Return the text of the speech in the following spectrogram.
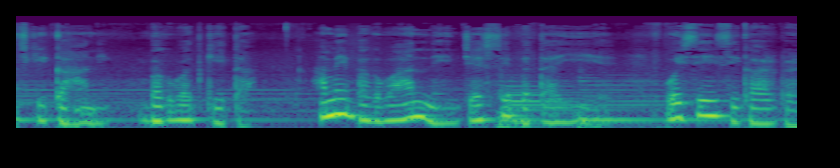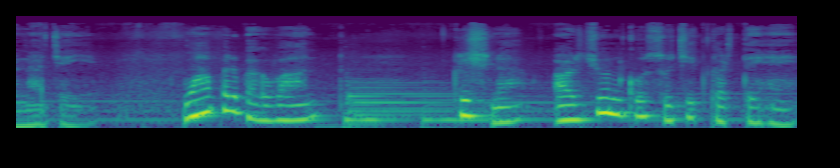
आज की कहानी, भगवत गीता। हमें भगवान ने जैसे बताई है, वैसे ही स्वीकार करना चाहिए। वहाँ पर भगवान कृष्ण अर्जुन को सूचित करते हैं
